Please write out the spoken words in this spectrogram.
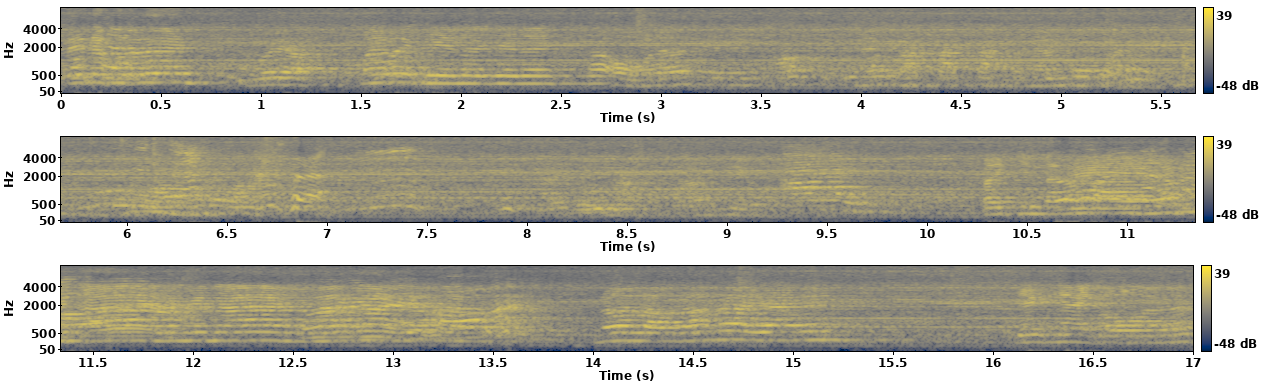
เล่นเอาเลยเลยไม่ไม่เทเลยเทเลยถ้าออกแล้วเทเลยไป ปกินน้ำไปทำไม่ได้ทำไม่ได้มาง่ายเดี๋ยวนอนหลับน้ำได้ยังเจ๊งง่ายก่อนนะ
